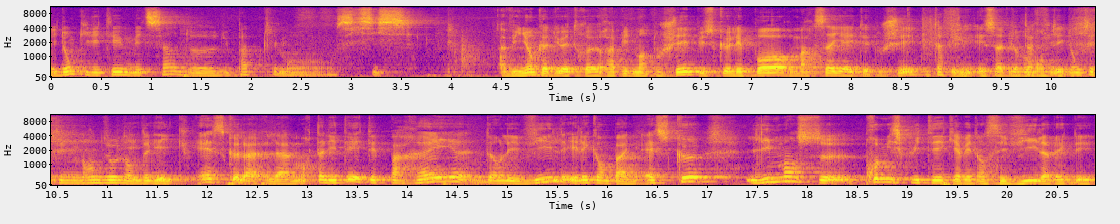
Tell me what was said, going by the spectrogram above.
Et donc il était médecin du pape Clément VI. Avignon qui a dû être rapidement touché, puisque les ports, Marseille a été touché, Tout à fait. Et, ça a dû remonter. Donc c'était une grande zone endémique. Est-ce que la, mortalité était pareille dans les villes et les campagnes? Est-ce que l'immense promiscuité qu'il y avait dans ces villes, avec des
